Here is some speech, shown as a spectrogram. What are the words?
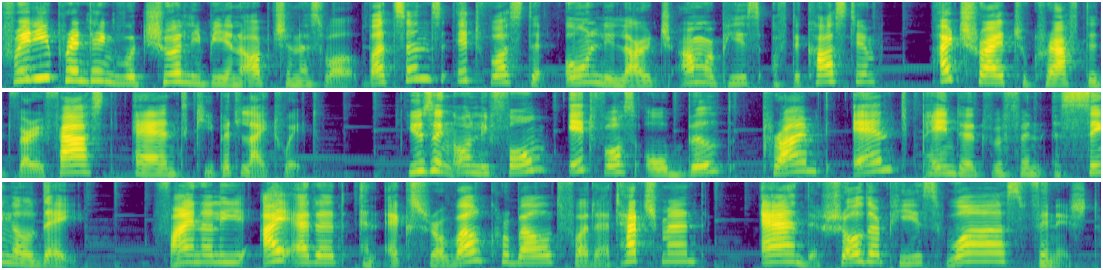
3D printing would surely be an option as well, but since it was the only large armor piece of the costume, I tried to craft it very fast and keep it lightweight. Using only foam, it was all built, primed and painted within a single day. Finally, I added an extra velcro belt for the attachment and the shoulder piece was finished.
